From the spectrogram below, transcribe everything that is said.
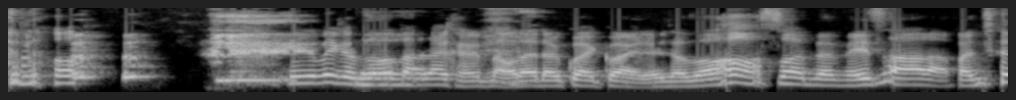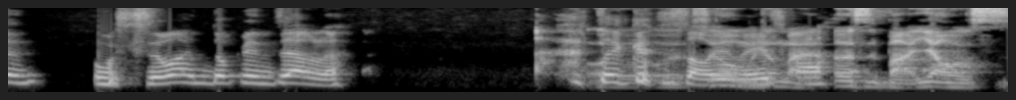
然后那个那个时候大家可能脑袋都怪怪的，想说，哦，算了，没差了，反正五十万都变这样了，再更少也没差。二十把钥匙，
